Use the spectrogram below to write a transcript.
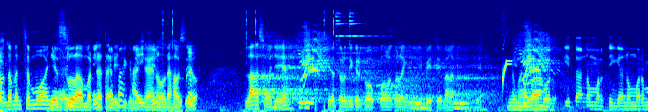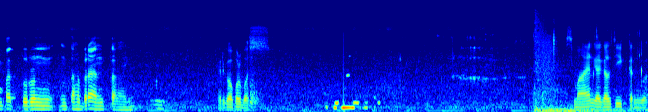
teman-teman semuanya Ya, selamat eh, datang di apa? juga Aizen? channel The House yuk. Langsung aja ya. Kita turun di Gergopol, gue lagi bete banget ya. Bot kita nomor 3 nomor 4 turun entah berantah ini. Gergopol bos. Semain gagal chicken gua.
